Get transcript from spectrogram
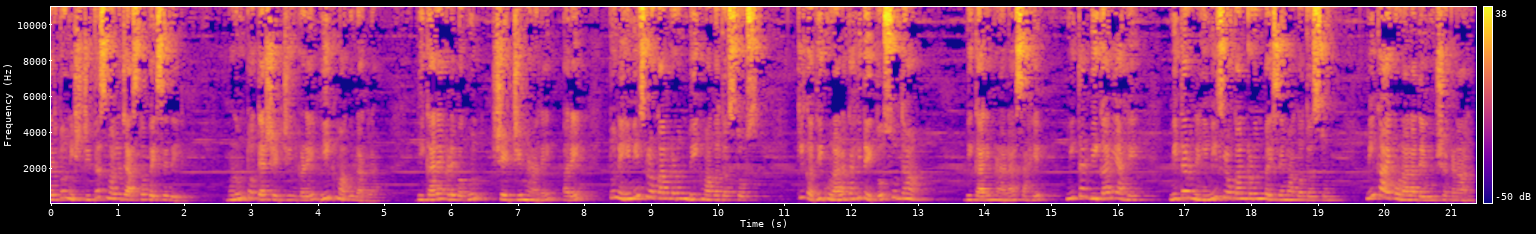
तर तो निश्चितच मला जास्त पैसे देईल. म्हणून तो त्या शेटजींकडे भीक मागू लागला. भिकाऱ्याकडे बघून शेटजी म्हणाले अरे तू नेहमीच लोकांकडून भीक मागत असतोस. की कधी कुणाला काही देतो सुद्धा? भिकारी म्हणाला साहेब मी तर भिकारी आहे. मी तर नेहमीच लोकांकडून पैसे मागत असतो. मी काय कोणाला देऊ शकणार?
